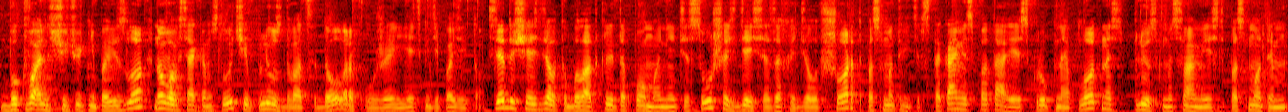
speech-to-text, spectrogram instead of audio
буквально чуть-чуть не повезло, но во всяком случае плюс 20 долларов уже есть к депозиту. Следующая сделка была открыта по монете Суши, здесь я заходил в шорт, посмотрите, в стакане спота есть крупная плотность, плюс мы с вами, если посмотрим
